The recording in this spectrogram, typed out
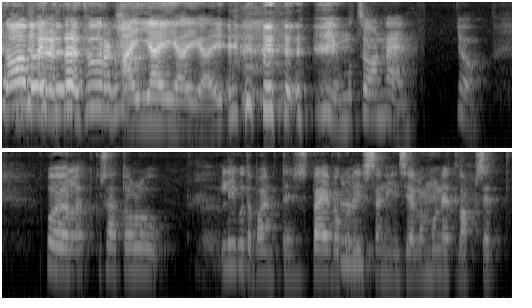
Tampere tai Turku? Ai, ai, ai, ai. niin, mutta se on näin. Joo. Voi olla, että kun sä oot ollut liikuntapainotteisessa päiväkodissa, mm. niin siellä on monet lapset,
